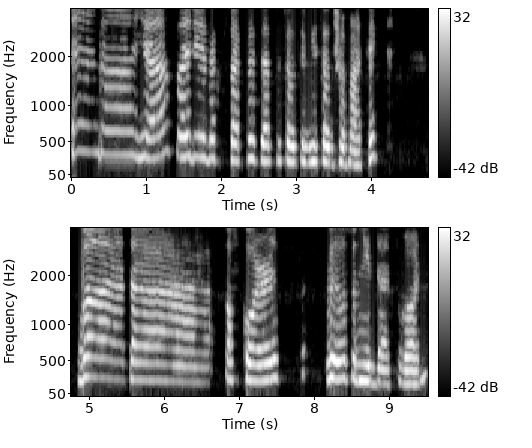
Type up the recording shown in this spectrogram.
And uh, yes, I didn't expect this episode to be so dramatic. But uh, of course, we also need that one.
